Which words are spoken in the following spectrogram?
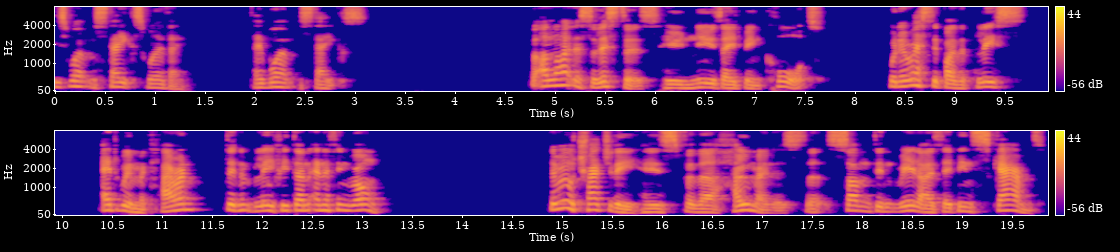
these weren't mistakes, were they? They weren't mistakes. But unlike the solicitors who knew they'd been caught, when arrested by the police, Edwin McLaren didn't believe he'd done anything wrong. The real tragedy is for the homeowners that some didn't realise they'd been scammed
